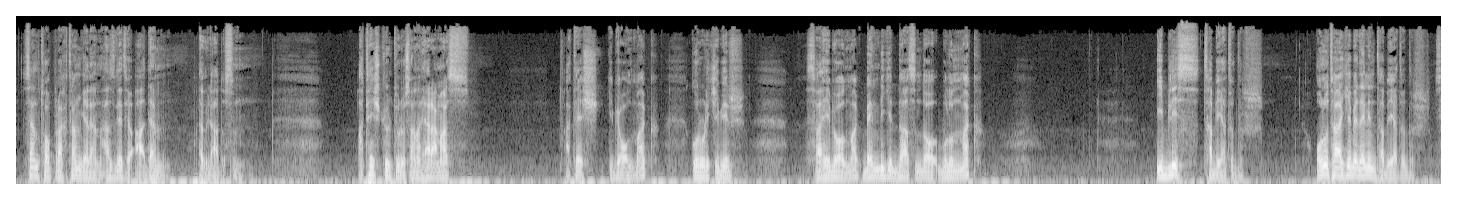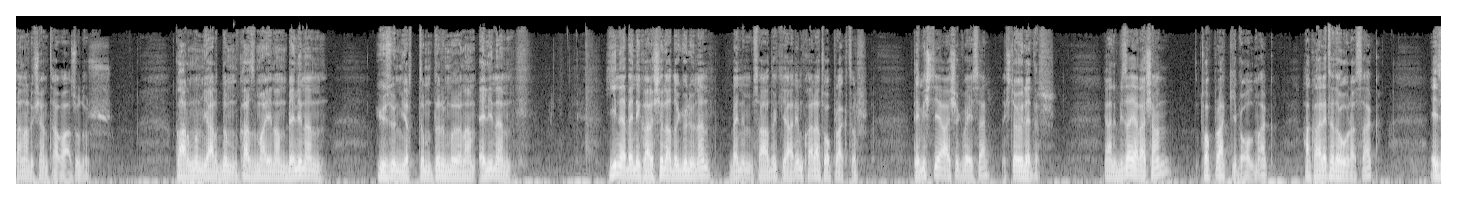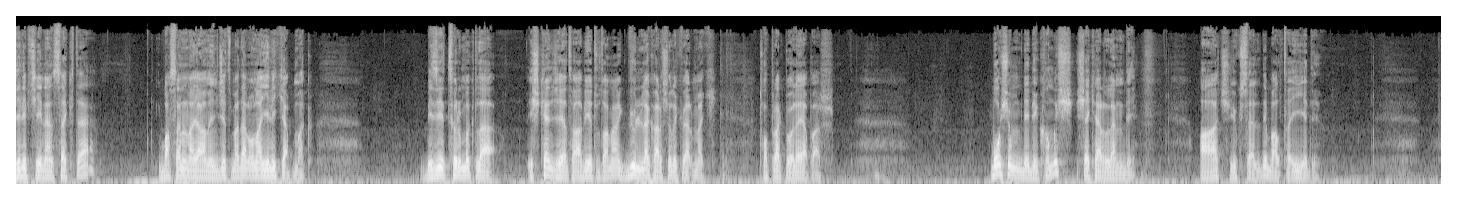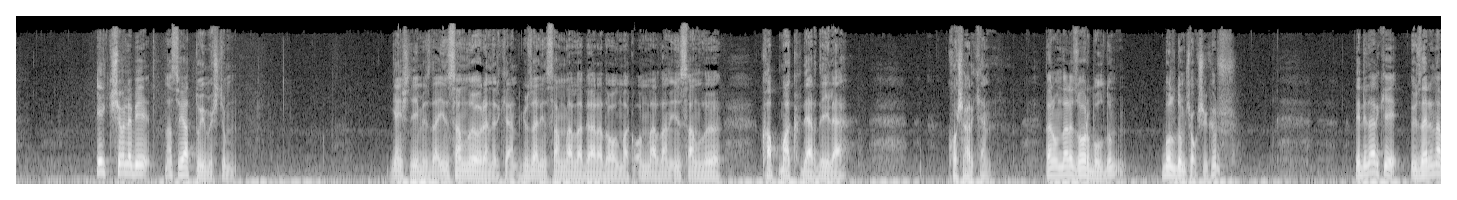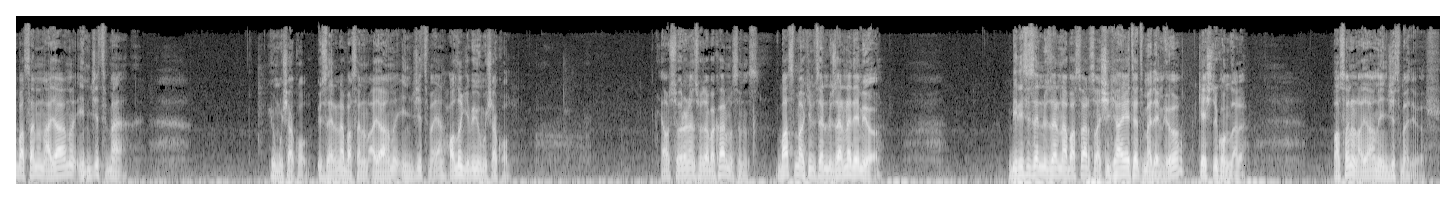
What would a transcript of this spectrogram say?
sen topraktan gelen Hazreti Adem evladısın. Ateş kültürü sana yaramaz. Ateş gibi olmak, gurur kibir sahibi olmak, benlik iddiasında bulunmak iblis tabiatıdır. Onu takip edenin tabiatıdır. Sana düşen tevazudur. Karnın yardım kazmayınan belinen, yüzün yırttım dırmığınan elinen, Yine beni karşıladı gülünen benim sadık yarim kara topraktır. Demişti ya Aşık Veysel. İşte öyledir. Yani bize yaraşan toprak gibi olmak, hakarete de uğrasak, ezilip çiğnensek de basanın ayağını incitmeden ona iyilik yapmak. Bizi tırmıkla, işkenceye tabi tutana gülle karşılık vermek. Toprak böyle yapar. Boşum dedi kamış şekerlendi. Ağaç yükseldi, baltayı yedi. İlk şöyle bir nasihat duymuştum. Gençliğimizde insanlığı öğrenirken, güzel insanlarla bir arada olmak, onlardan insanlığı kapmak derdiyle koşarken ben onları zor buldum. Buldum çok şükür. Dediler ki üzerine basanın ayağını incitme yumuşak ol. Üzerine basanın ayağını incitmeyen halı gibi yumuşak ol. Ya söylenen söze bakar mısınız? Basma kimsenin üzerine demiyor. Birisi senin üzerine basarsa şikayet etme demiyor. Geçti konuları. Basanın ayağını incitme diyor.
